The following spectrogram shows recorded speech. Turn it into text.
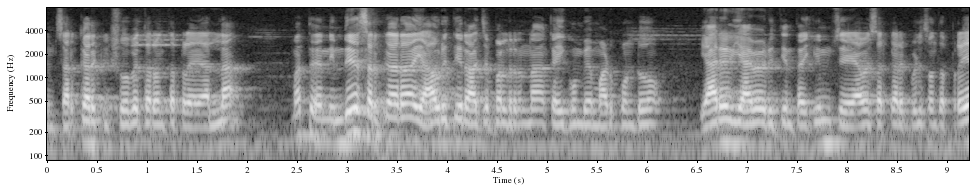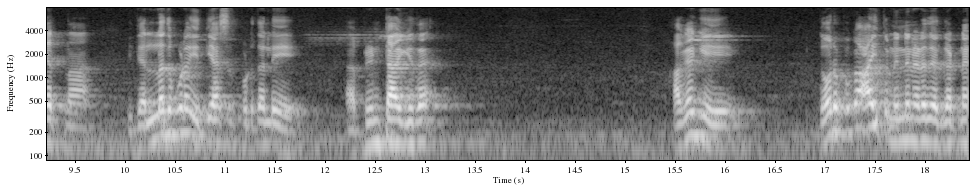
ನಿಮ್ಮ ಸರ್ಕಾರಕ್ಕೆ ಶೋಭೆ ತರುವಂಥ ಪ್ರಯ ಅಲ್ಲ. ಮತ್ತು ನಿಮ್ಮದೇ ಸರ್ಕಾರ ಯಾವ ರೀತಿ ರಾಜ್ಯಪಾಲರನ್ನು ಕೈಗೊಂಬೆ ಮಾಡಿಕೊಂಡು ಯಾರ್ಯಾರು ಯಾವ್ಯಾವ ರೀತಿಯಂಥ ಹಿಂಸೆ ಯಾವ ಸರ್ಕಾರ ಬೆಳೆಸುವಂಥ ಪ್ರಯತ್ನ, ಇದೆಲ್ಲದೂ ಕೂಡ ಇತಿಹಾಸದ ಪುಟದಲ್ಲಿ ಪ್ರಿಂಟ್ ಆಗಿದೆ. ಹಾಗಾಗಿ ಗೌರವಪೂರ್ವಕ ಆಯಿತು, ನಿನ್ನೆ ನಡೆದ ಘಟನೆ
